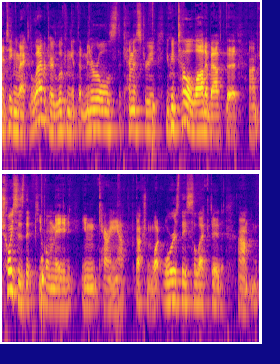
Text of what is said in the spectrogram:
and taking them back to the laboratory, looking at the minerals, the chemistry, you can tell a lot about the um, choices that people made in carrying out production. What ores they selected, um,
